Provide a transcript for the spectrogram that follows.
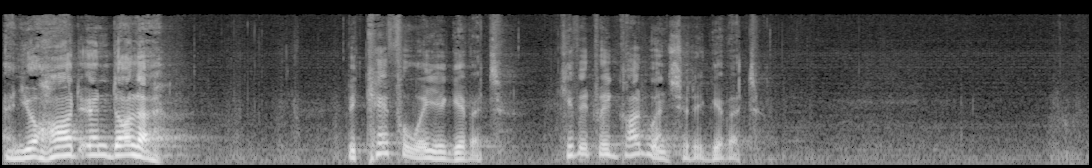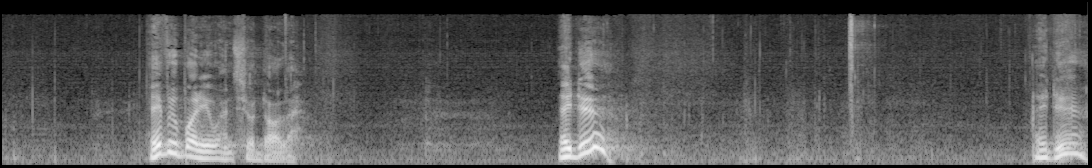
And your hard earned dollar be careful where you give it. Give it where God wants you to give it. Everybody wants your dollar. They do. They do.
